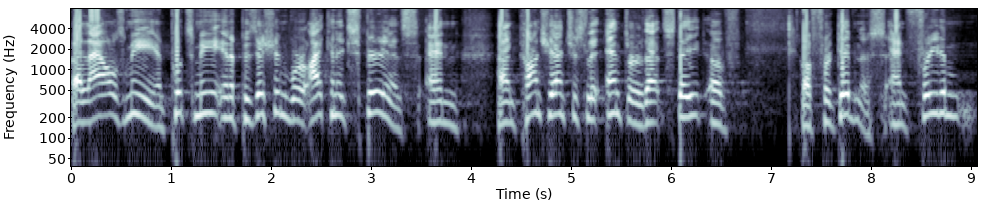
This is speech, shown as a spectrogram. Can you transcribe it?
allows me and puts me in a position where I can experience and, and conscientiously enter that state of, of forgiveness and freedom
